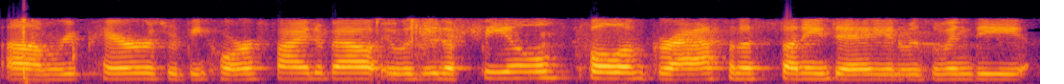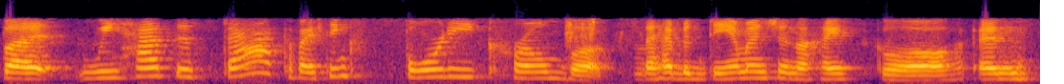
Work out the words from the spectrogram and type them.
um, repairers would be horrified about. It was in a field full of grass on a sunny day and it was windy. But we had this stack of, I think, 40 Chromebooks that had been damaged in the high school. And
